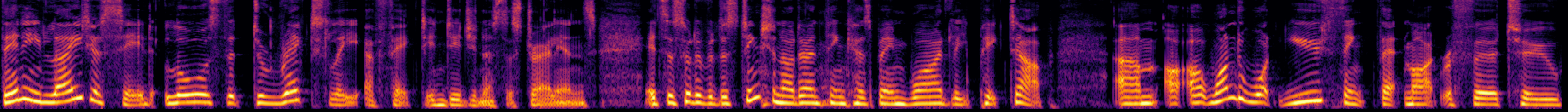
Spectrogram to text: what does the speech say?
Then he later said laws that directly affect Indigenous Australians. It's a sort of a distinction I don't think has been widely picked up. Um, I, I wonder what you think that might refer to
